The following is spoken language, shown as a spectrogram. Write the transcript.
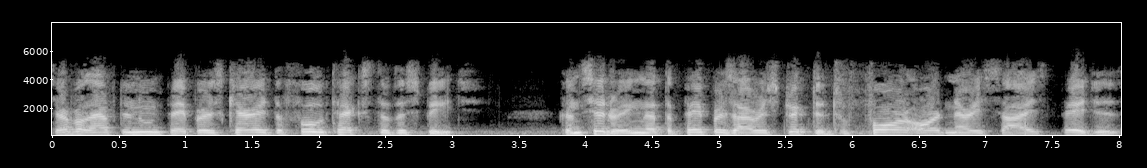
Several afternoon papers carried the full text of the speech. Considering that the papers are restricted to four ordinary sized pages,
